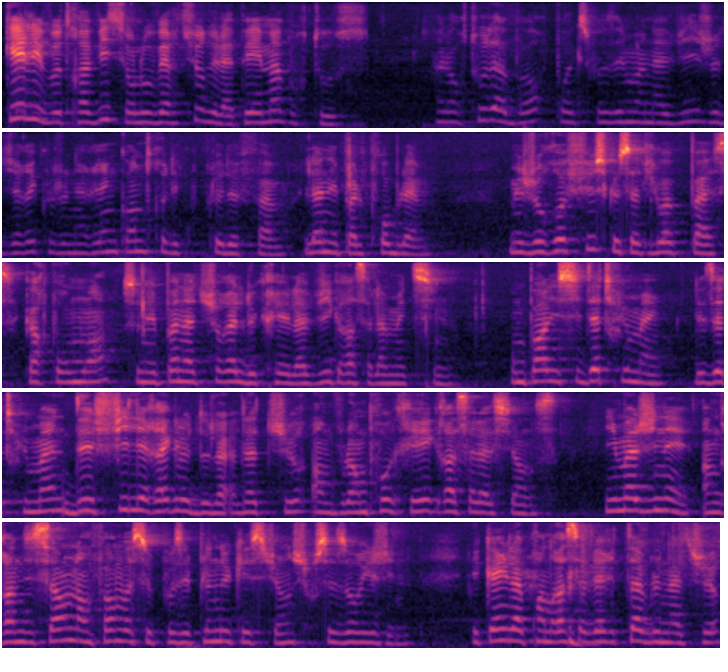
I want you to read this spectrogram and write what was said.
Quel est votre avis sur l'ouverture de la PMA pour tous? Alors tout d'abord, pour exposer mon avis, je dirais que je n'ai rien contre les couples de femmes. Là n'est pas le problème. Mais je refuse que cette loi passe, car pour moi, ce n'est pas naturel de créer la vie grâce à la médecine. On parle ici d'êtres humains. Les êtres humains défient les règles de la nature en voulant procréer grâce à la science. Imaginez, en grandissant, l'enfant va se poser plein de questions sur ses origines. Et quand il apprendra sa véritable nature,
